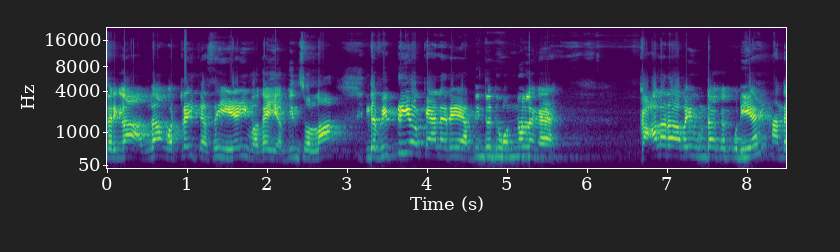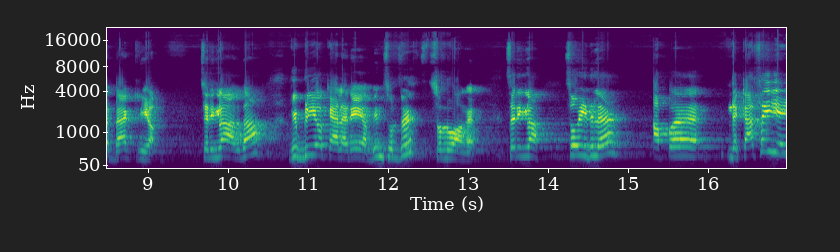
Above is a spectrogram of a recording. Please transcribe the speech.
சரிங்களா? அதுதான் ஒற்றை கசை இழை வகை அப்படின்னு சொல்லலாம். இந்த விப்ரியோ கேலரே அப்படின்றது ஒன்றும் இல்லைங்க. காலராவை உண்டாக்கக்கூடிய அந்த பாக்டீரியா சரிங்களா? அதுதான் விப்ரியோ கேலரே அப்படின்னு சொல்லிட்டு சொல்லுவாங்க. சரிங்களா? சோ இதுல அப்ப இந்த கசையை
